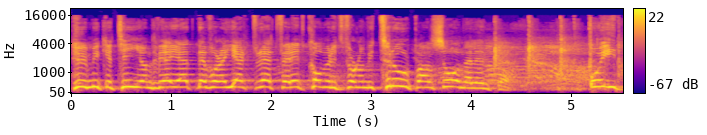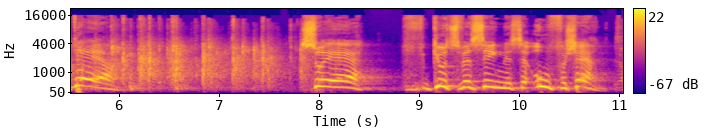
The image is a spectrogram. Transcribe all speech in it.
hur mycket tionde vi har gett. Nej, vår rättfärdighet kommer utifrån om vi tror på hans son eller inte. Och i det så är Guds välsignelse oförtjänt.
